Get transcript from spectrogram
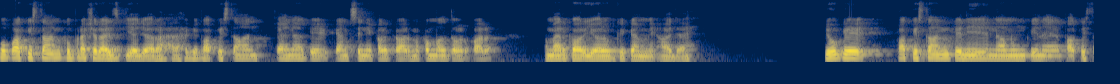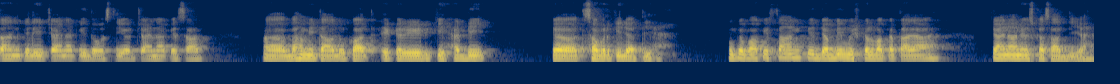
وہ پاکستان کو پریشرائز کیا جا رہا ہے کہ پاکستان چائنا کے کیمپ سے نکل کر مکمل طور پر امریکہ اور یورپ کے کیمپ میں آ جائے۔ جو کہ پاکستان کے لیے ناممکن ہے، پاکستان کے لیے چائنا کی دوستی اور چائنا کے ساتھ باہمی تعلقات ایک ریڑھ کی ہڈی تصور کی جاتی ہے۔ کیونکہ پاکستان کے جب بھی مشکل وقت آیا ہے، چائنا نے اس کا ساتھ دیا ہے۔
